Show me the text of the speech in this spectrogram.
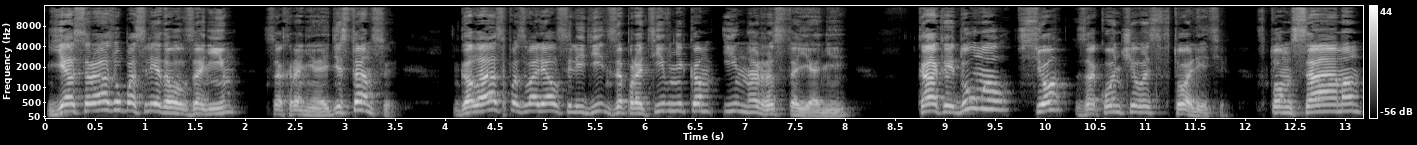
Я сразу последовал за ним, сохраняя дистанцию. Глаз позволял следить за противником и на расстоянии. Как и думал, все закончилось в туалете. В том самом,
